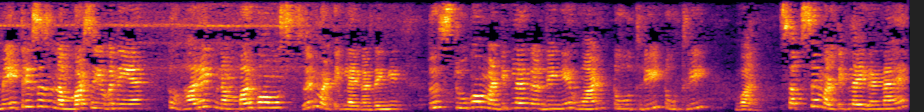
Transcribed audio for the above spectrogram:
मैट्रिक्स उस नंबर से बनी है तो हर एक नंबर को हम उससे मल्टीप्लाई कर देंगे। तो इस टू को मल्टीप्लाई कर देंगे one two three two three one सबसे मल्टीप्लाई करना है,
